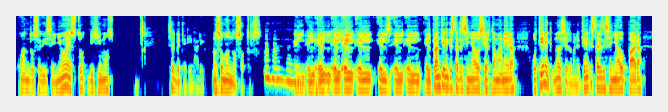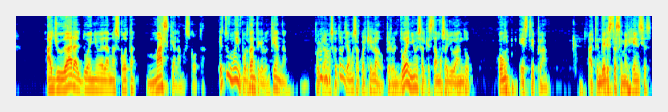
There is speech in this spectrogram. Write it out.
cuando se diseñó esto, dijimos, es el veterinario, no somos nosotros. el, el, plan tiene que estar diseñado de cierta manera, o tiene que, no de cierta manera, tiene que estar diseñado para ayudar al dueño de la mascota más que a la mascota. Esto es muy importante que lo entiendan porque la mascota la llevamos a cualquier lado, pero el dueño es el que estamos ayudando con este plan, atender estas emergencias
